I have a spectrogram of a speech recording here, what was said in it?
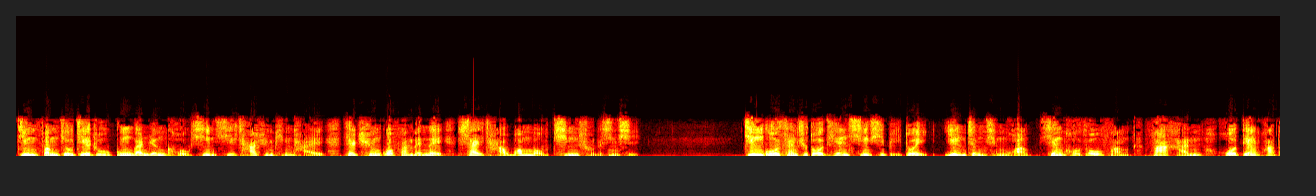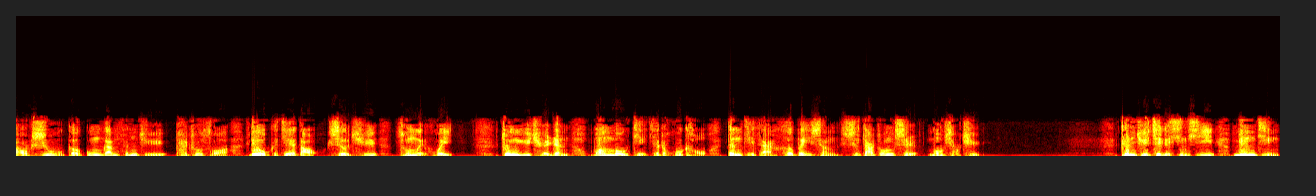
警方就借助公安人口信息查询平台，在全国范围内筛查王某亲属的信息。经过三十多天信息比对、印证情况，先后走访、发函或电话到十五个公安分局、派出所、六个街道、社区、村委会，终于确认王某姐姐的户口登记在河北省石家庄市某小区。根据这个信息，民警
